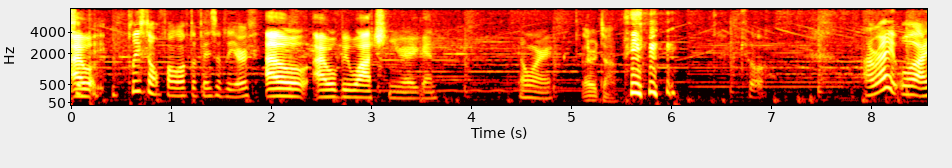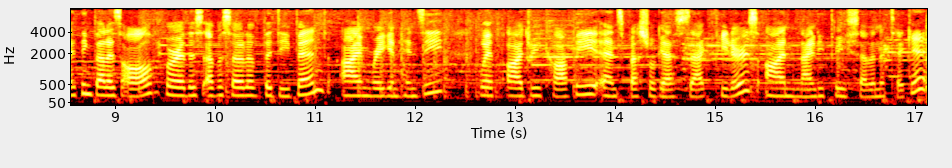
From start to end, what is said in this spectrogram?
I will- disappear. Please don't fall off the face of the earth. I will, I will be watching you, Reagan. Don't worry. every time. Cool. All right. Well, I think that is all for this episode of The Deep End. I'm Reagan Hinsey with Audrey Coffey and special guest Zach Peters on 93.7 The Ticket,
